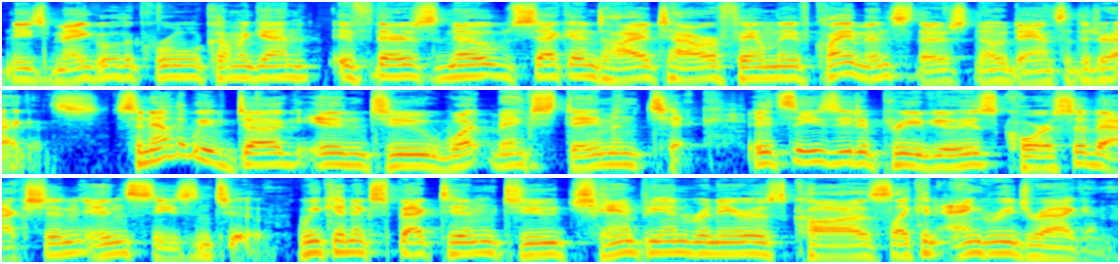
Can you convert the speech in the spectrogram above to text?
needs Maegor the Cruel come again, if there's no second Hightower family of claimants, there's no Dance of the Dragons. So now that we've dug into what makes Daemon tick, it's easy to preview his course of action in season two. We can expect him to champion Rhaenyra's cause like an angry dragon,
